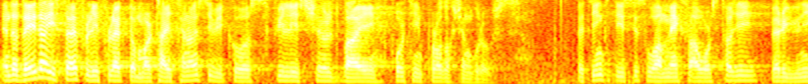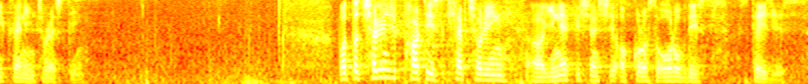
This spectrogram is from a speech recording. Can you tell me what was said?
And the data itself reflects the multi-tenancy because Philly is shared by 14 production groups. I think this is what makes our study very unique and interesting. But the challenging part is capturing uh, inefficiency across all of these stages.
